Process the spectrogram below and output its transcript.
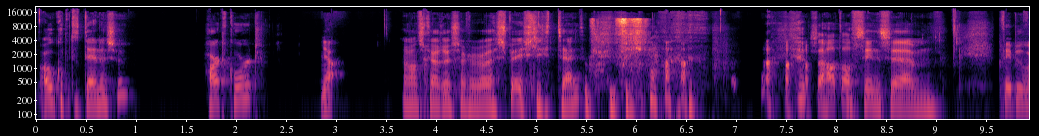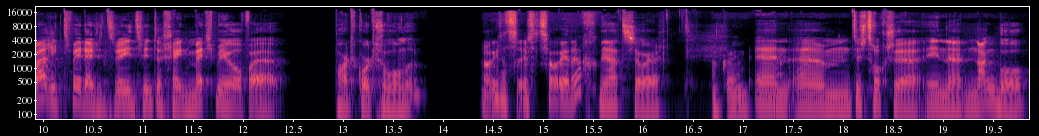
ook op de tennissen. Hardcourt. Ja. Aranska Russen eh, specialiteit. Ze had al sinds ehm, februari 2022 geen match meer op eh hardcourt gewonnen. Oh, is dat, is dat zo erg? Ja, het is zo erg. Oké. En ehm dus trok ze in eh, Nangbo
